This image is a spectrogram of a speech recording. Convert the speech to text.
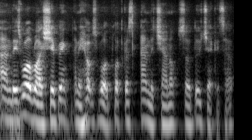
and there's worldwide shipping, and it helps support the podcast and the channel. So do check it out.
